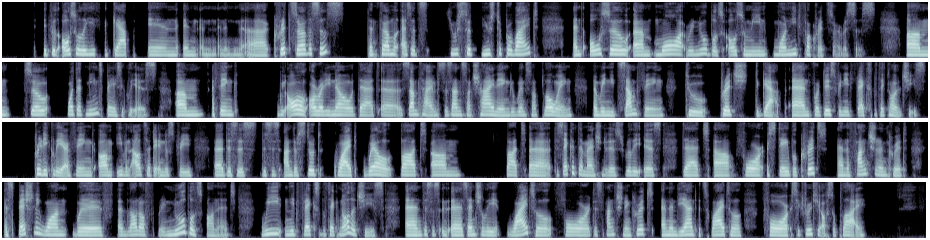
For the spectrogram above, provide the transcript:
it will also leave a gap in in in, in uh, grid services that thermal assets used to used to provide, and also um, more renewables also mean more need for grid services. Um, so what that means basically is, um, I think we all already know that uh, sometimes the sun's not shining, the wind's not blowing, and we need something to bridge the gap. And for this, we need flexible technologies. Pretty clear, I think. Um, even outside the industry, uh, this is this is understood quite well. But um, but uh, the second dimension to this really is that uh, for a stable grid and a functioning grid, especially one with a lot of renewables on it, we need flexible technologies. And this is uh, essentially vital for this functioning grid. And in the end, it's vital for security of supply.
